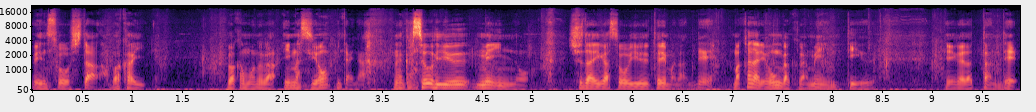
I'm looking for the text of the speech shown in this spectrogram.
演奏をした若い若者がいますよみたいななんかそういうメインの主題がそういうテーマなんで、まあ、かなり音楽がメインっていう映画だったんで、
